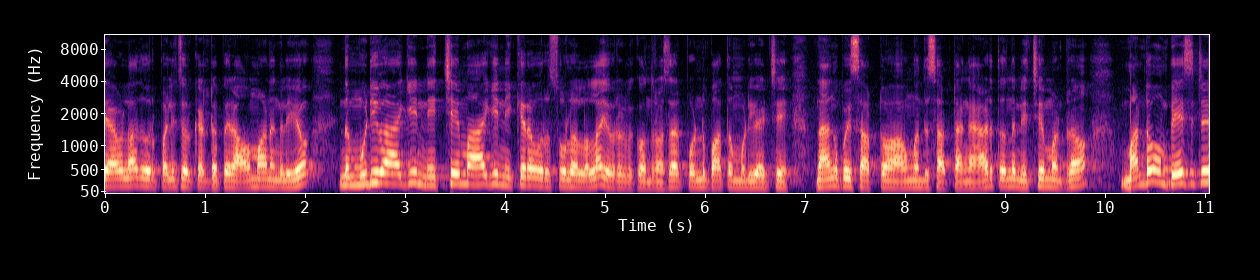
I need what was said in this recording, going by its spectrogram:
தேவையில்லாத ஒரு பழிச்சொல் கெட்ட பேர் அவமானங்களையோ இந்த முடிவாகி நிச்சயமாகி நிற்கிற ஒரு சூழலெல்லாம் இவர்களுக்கு வந்துடும் சார் பொண்ணு பார்த்தோம் முடிவாயிடுச்சு. நாங்கள் போய் சாப்பிட்டோம். அவங்க வந்து சாப்பிட்டாங்க. அடுத்து வந்து நிச்சயம் பண்ணுறோம் மண்டபம் பேசிட்டு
